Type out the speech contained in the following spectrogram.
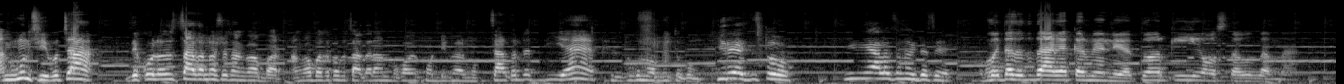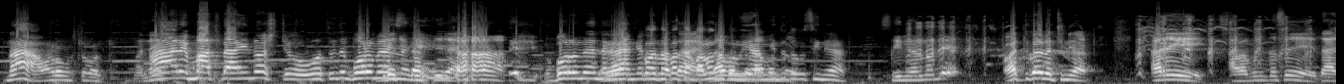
আমি শুনছি বুঝছা? যে কইলো যে চার্জার নষ্ট হয়েছে আঙ্গা আব্বার। আঙ্গা আব্বা কবে চার্জার আনব কবে ফোন টিপে আনব। চার্জারটা দিয়ে ফেসবুকে নকলি তো কম। কিরে দোস্ত কি নিয়ে আলোচনা হইতেছে? হইতাছে তো আর এক নিয়ে তোর কি অবস্থা বুঝলাম না। না আমার অবস্থা বল আরে মাথায় নষ্ট ও তুই বড় মেয়ে বেশ নাকি? বড় মেয়ে নাকি কথা কথা ভালো তো করবি আমি কিন্তু তোকে না সিনিয়র মানে? আর তুই কই বেছিনি আর আরে আমার বলতেছে তার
